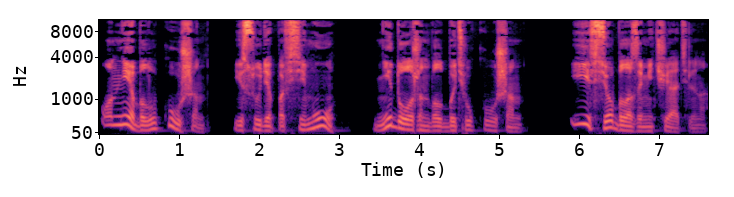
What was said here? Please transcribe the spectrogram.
Он не был укушен. И, судя по всему, не должен был быть укушен. И все было замечательно.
